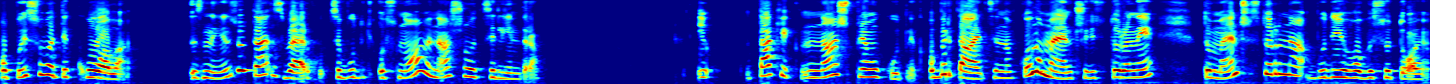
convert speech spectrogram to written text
описувати кола знизу та зверху. Це будуть основи нашого циліндра. І так як наш прямокутник обертається навколо меншої сторони, то менша сторона буде його висотою,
